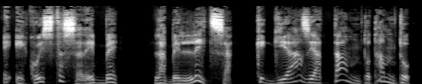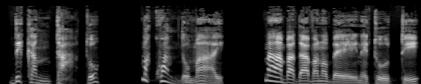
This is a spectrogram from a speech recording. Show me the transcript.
e, e questa sarebbe la bellezza che Ghiase ha tanto, tanto decantato? Ma quando mai? Ma badavano bene tutti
